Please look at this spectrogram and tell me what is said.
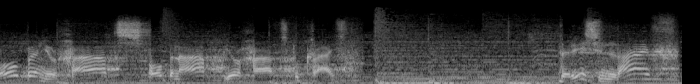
Open your hearts, open up your hearts to Christ. There is in life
